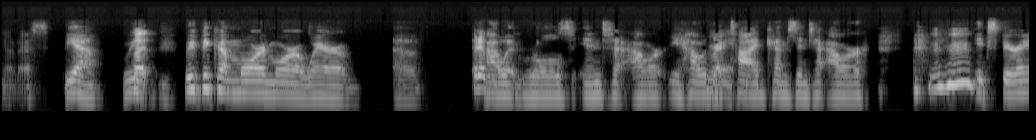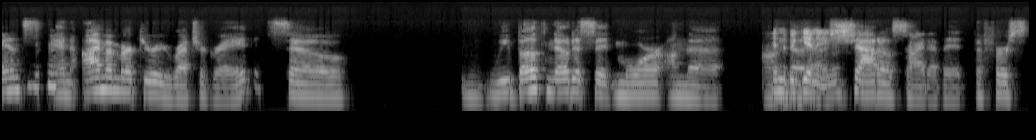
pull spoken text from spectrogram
notice. yeah. We, But we've become more and more aware of, of but it, how it rolls into our how Right. tide comes into our Mhm. experience Mhm. and i'm a mercury retrograde so we both notice it more on the on In the beginning. shadow side of it the first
